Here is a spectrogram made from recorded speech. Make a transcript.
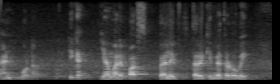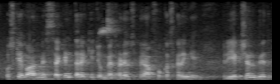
and water ठीक है ये हमारे पास पहले तरह की मेथड हो गई उसके बाद में सेकंड तरह की जो मेथड है उस पर आप फोकस करेंगे रिएक्शन विद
